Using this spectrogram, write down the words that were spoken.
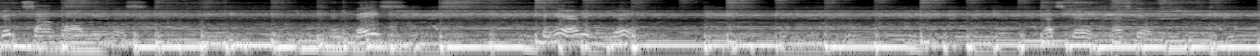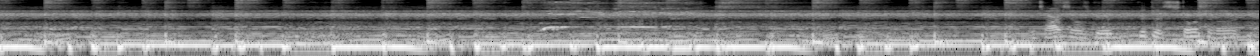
Good sound quality in this. And the bass. You can hear everything good. That's good. That's good. Guitar sounds good. Good distortion on it.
